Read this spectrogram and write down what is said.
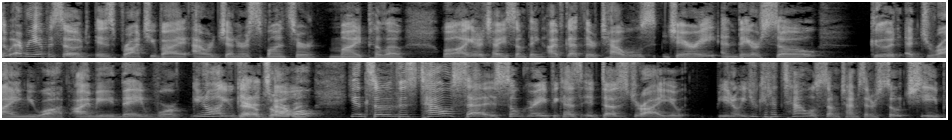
So every episode is brought to you by our generous sponsor, My Pillow. Well, I got to tell you something. I've got their towels, Jerry, and they are so good at drying you off. I mean, they work. You know how you get They're a absorbent. towel? Yeah. So this towel set is so great because it does dry you. You know, you get a towel sometimes that are so cheap,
